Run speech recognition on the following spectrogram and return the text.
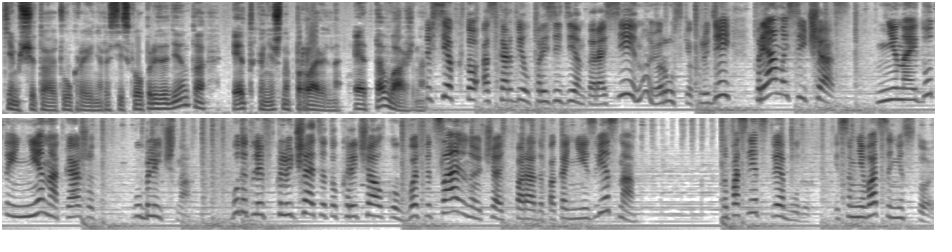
кем считают в Украине российского президента, это, конечно, правильно. Это важно. Всех, кто оскорбил президента России, ну и русских людей, прямо сейчас не найдут и не накажут публично. Будут ли включать эту кричалку в официальную часть парада, пока неизвестно, но последствия будут и сомневаться не стоит.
